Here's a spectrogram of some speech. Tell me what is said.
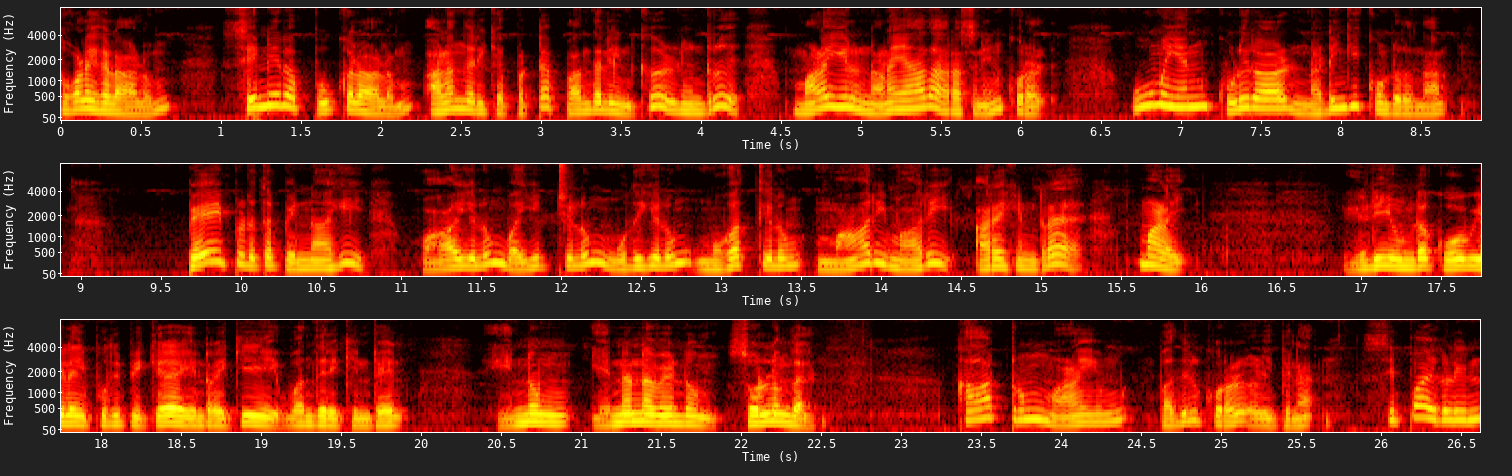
தோலைகளாலும் செந்நிற பூக்களாலும் அலங்கரிக்கப்பட்ட பந்தலின் கீழ் நின்று மலையில் நனையாத அரசனின் குரல். ஊமையன் குளிரால் நடுங்கிக் கொண்டிருந்தான். பேய் பிடித்த பெண்ணாகி வாயிலும் வயிற்றிலும் முதுகிலும் முகத்திலும் மாறி மாறி அறைகின்ற மழை இடியுண்ட கோவிலை புதுப்பிக்க இன்றைக்கு வந்திருக்கின்றேன். இன்னும் என்னென்ன வேண்டும் சொல்லுங்கள். காற்றும் மழையும் பதில் குரல் எழுப்பின. சிப்பாய்களின்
